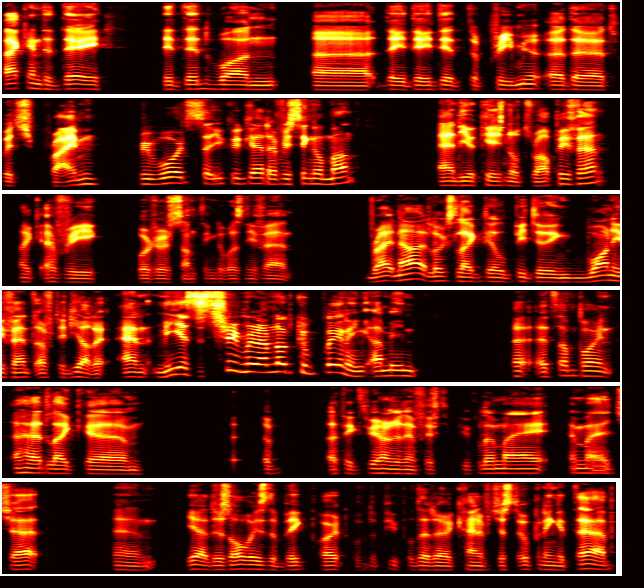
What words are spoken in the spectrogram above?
back in the day, they did one. Uh, they they did the premium, uh, the Twitch Prime rewards that you could get every single month, and the occasional drop event, like every quarter or something. There was an event. Right now, it looks like they'll be doing one event after the other. And me as a streamer, I'm not complaining. I mean, at some point, I had like um, think 350 people in my in my chat, and yeah, there's always the big part of the people that are kind of just opening a tab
